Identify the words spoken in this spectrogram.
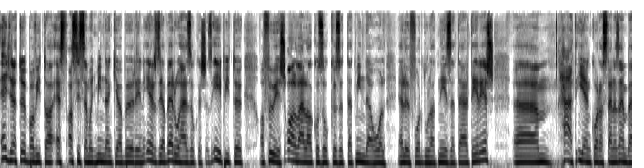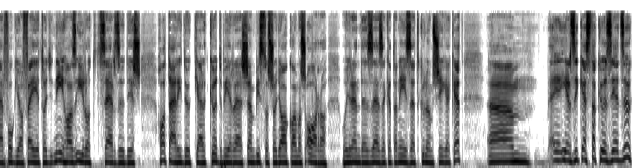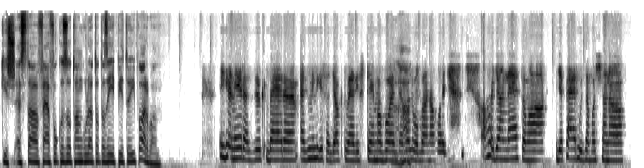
Egyre több a vita, ezt azt hiszem, hogy mindenki a bőrén érzi, a beruházók és az építők, a fő és alvállalkozók között, tehát mindenhol előfordulhat nézeteltérés. Hát ilyenkor aztán az ember fogja a fejét, hogy néha az írott szerződés határidőkkel, ködbérrel sem biztos, hogy alkalmas arra, hogy rendezze ezeket a nézet különbségeket érzik ezt a közjegyzők is, ezt a felfokozott hangulatot az építőiparban? Igen, érezzük, bár ez mindig is egy aktuális téma volt, Aha. de valóban, ahogy, ahogyan látom, a, ugye párhuzamosan a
